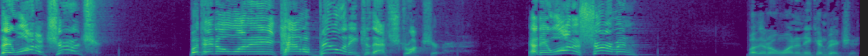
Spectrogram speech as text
They want a church, but they don't want any accountability to that structure. And they want a sermon, but they don't want any conviction.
